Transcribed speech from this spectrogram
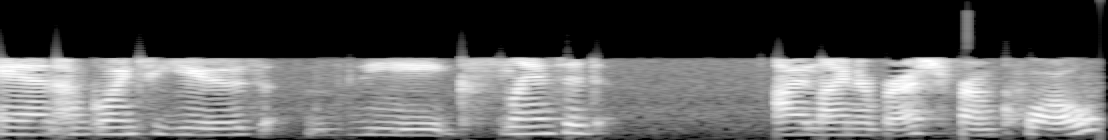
and I'm going to use the slanted eyeliner brush from Quo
